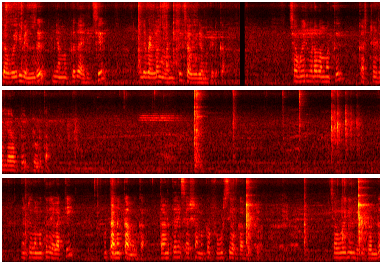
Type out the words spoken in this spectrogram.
ചവരി വെന്ത് നമുക്കിത് അരിച്ച് അതിന്റെ വെള്ളം കളഞ്ഞിട്ട് ചവരി നമുക്ക് എടുക്കാം. ചവരി കൂടെ നമുക്ക് കസ്റ്റേർഡിലോട്ട് ഇട്ട് കൊടുക്കാം. എന്നിട്ട് നമുക്കിത് ഇളക്കി തണുക്കാൻ വെക്കാം. തണുത്തതിന് ശേഷം നമുക്ക് ഫ്രൂട്ട്സ് ചേർക്കാൻ പറ്റും. ചവ്വരി ഇതിലിട്ടിട്ടുണ്ട്.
